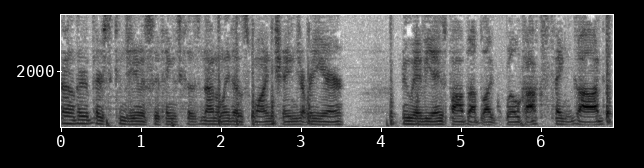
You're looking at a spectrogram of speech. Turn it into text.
No, there, there's continuously things because not only does wine change every year, new AVAs pop up like Willcox, thank God,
